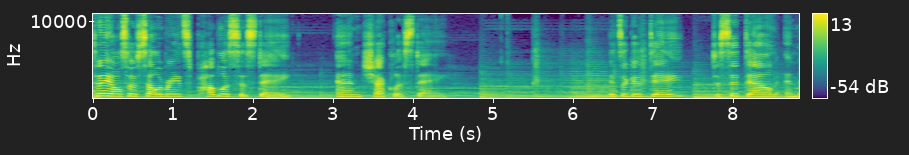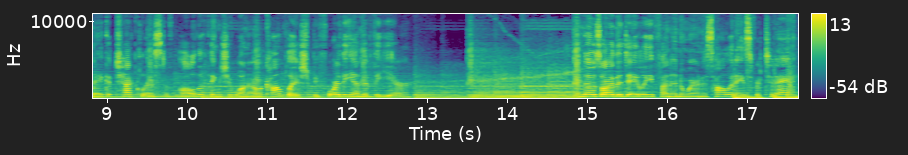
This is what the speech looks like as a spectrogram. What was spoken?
Today also celebrates Publicist Day and Checklist Day. It's a good day to sit down and make a checklist of all the things you want to accomplish before the end of the year. And those are the daily fun and awareness holidays for today.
